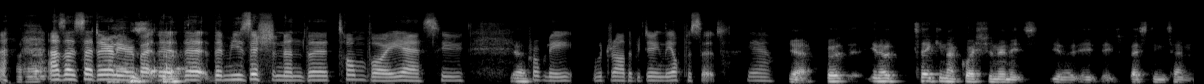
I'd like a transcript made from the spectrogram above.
Uh, As I said earlier about the, the, the musician and the tomboy, yes, who yeah. probably would rather be doing the opposite. Yeah. Yeah, but you know, taking that question in its you know it, its best intent,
